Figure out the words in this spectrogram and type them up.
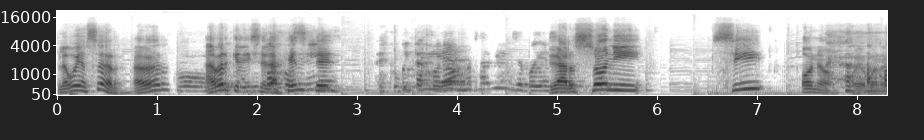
La voy a hacer, a ver. A ver qué dice la Escupitajo gente. Escupitajo, Bien, ¿no? no sabía que se podía hacer. Garzoni, ¿sí o no? Voy a poner.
